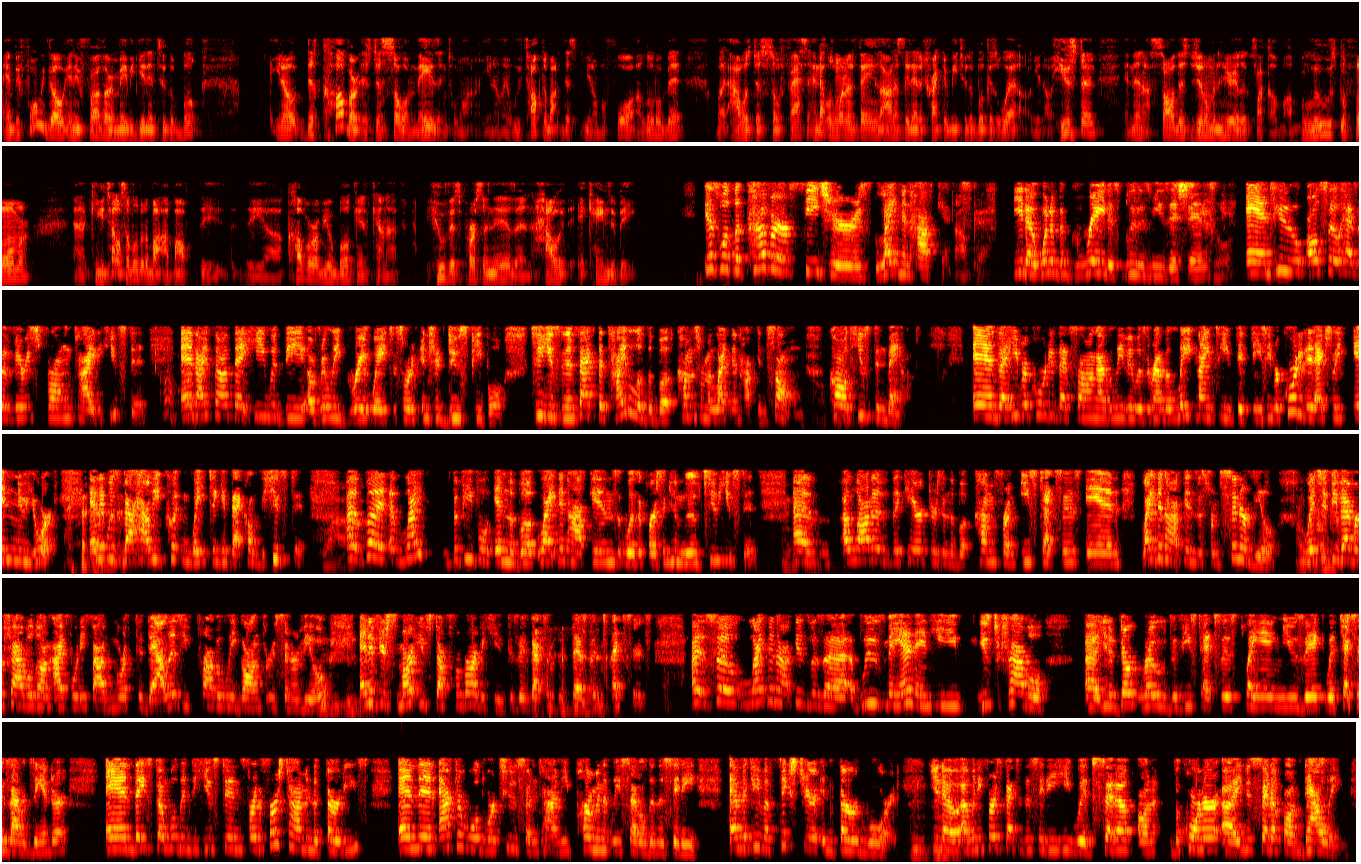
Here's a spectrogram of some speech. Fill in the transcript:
And before we go any further and maybe get into the book, you know, this cover is just so amazing, Tawana. You know, and we've talked about this, you know, before a little bit, but I was just so fascinated, and that was one of the things, honestly, that attracted me to the book as well. You know, Houston, and then I saw this gentleman here. It looks like a, a blues performer. Uh, can you tell us a little bit about about the the uh, cover of your book and kind of who this person is and how it, it came to be? Yes, well, the cover features Lightning Hopkins. Okay. you know, one of the greatest blues musicians, Sure. and who also has a very strong tie to Houston. Oh, And I thought that he would be a really great way to sort of introduce people to Houston. In fact, the title of the book comes from a Lightning Hopkins song called Houston Bound. And uh, he recorded that song, I believe it was around the late 1950s. He recorded it actually in New York. And it was about how he couldn't wait to get back home to Houston. Wow. Uh, but uh, like the people in the book, Lightning Hopkins was a person who moved to Houston. Uh, a lot of the characters in the book come from East Texas, and Lightning Hopkins is from Centerville, Okay. which, if you've ever traveled on I 45 north to Dallas, you've probably gone through Centerville. And if you're smart, you've stopped for barbecue because they've got some of the best in Texas. Uh, so Lightning Hopkins was a, a blues man, and he used to travel uh, you know, dirt roads of East Texas playing music with Texas Alexander. And they stumbled into Houston for the first time in the 30s. And then after World War II sometime, he permanently settled in the city and became a fixture in Third Ward. You know, uh, when he first got to the city, he would set up on the corner, uh, he would set up on Dowling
